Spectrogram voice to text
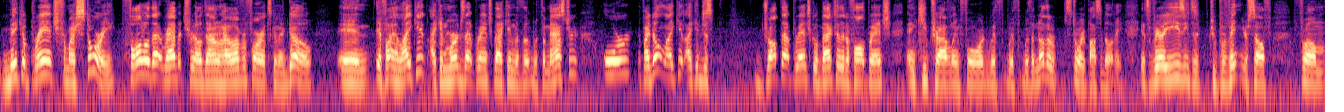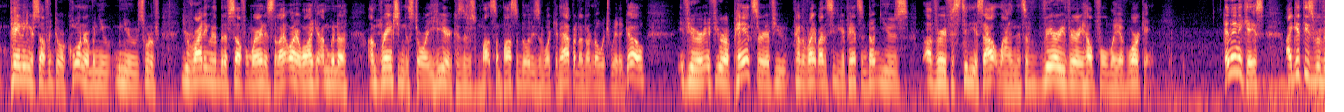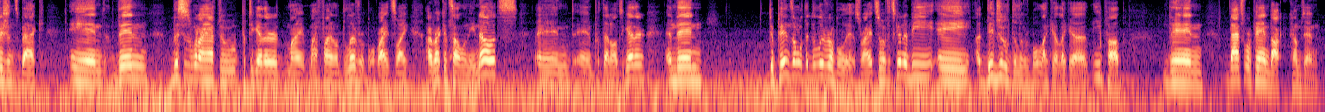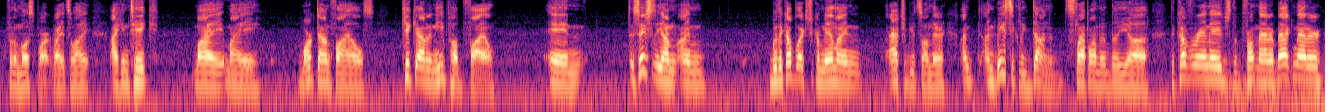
make a branch for my story, follow that rabbit trail down however far it's going to go, and if I like it, I can merge that branch back in with the, with the master. Or if I don't like it, I can just drop that branch, go back to the default branch, and keep traveling forward with, with, with another story possibility. It's very easy to, to prevent yourself from painting yourself into a corner when you when you sort of you're writing with a bit of self-awareness and I, all right well I i'm gonna i'm branching the story here because there's some, some possibilities of what could happen. I don't know which way to go. If you're if you're a pantser if you kind of write by the seat of your pants and don't use a very fastidious outline that's a very very helpful way of working. In any case i get these revisions back and then this is when I have to put together my, my final deliverable, right? So I, I reconcile any notes and and put that all together. And then depends on what the deliverable is, right? So if it's going to be a, a digital deliverable like a like a EPUB, then that's where Pandoc comes in for the most part, right? So I I can take my my markdown files, kick out an EPUB file, and essentially I'm I'm with a couple extra command line attributes on there, I'm I'm basically done. Slap on the the, uh, the cover image, the front matter, back matter,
